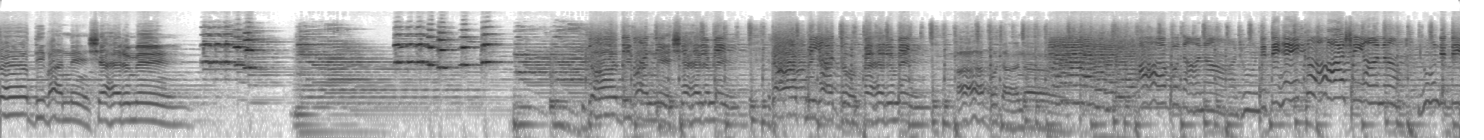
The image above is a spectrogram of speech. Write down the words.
दो दीवाने शहर में दो दीवाने शहर में रात में या दोपहर में आबुदाना आबुदाना ढूंढते हैं एक आशियाना ढूंढते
